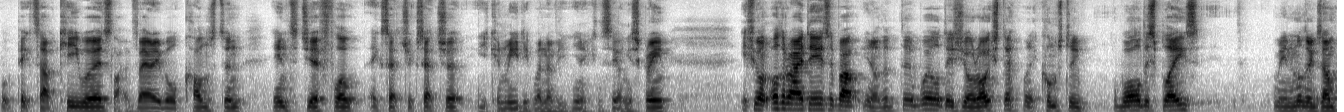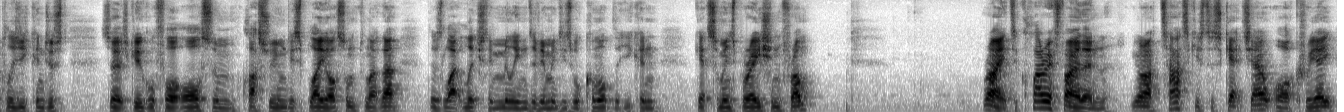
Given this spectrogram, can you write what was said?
but we picked out keywords like variable, constant, integer, float, etc., etc. You can read it whenever you, you, know, you can see it on your screen. If you want other ideas about, you know, the, the world is your oyster when it comes to wall displays. I mean, another example is you can just search Google for awesome classroom display or something like that. There's like literally millions of images will come up that you can get some inspiration from. Right, to clarify then, your task is to sketch out or create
